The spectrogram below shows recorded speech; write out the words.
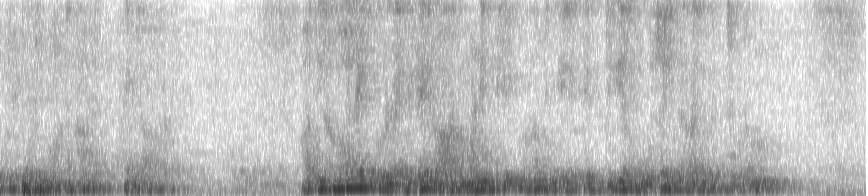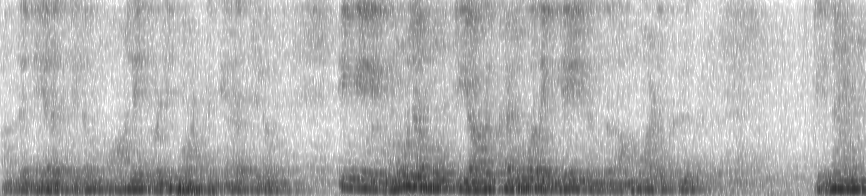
ஒரு பெருமகனார் ஐயா அவர்கள் அதிகாலை ஆறு மணிக்கு முன்னம் இங்கே நித்திய பூசை நிறைவேற்றிவிடும் அந்த நேரத்திலும் மாலை வழிபாட்டு நேரத்திலும் இங்கே மூலமூர்த்தியாக கருவறையிலே இருந்த அம்பாளுக்கு தினமும்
